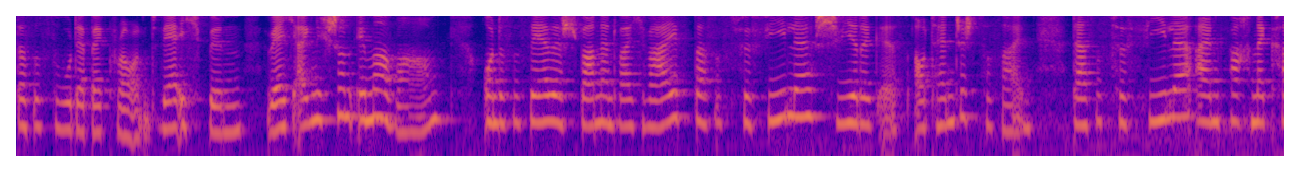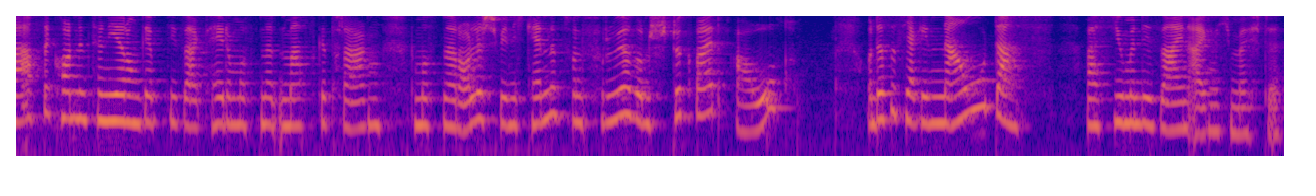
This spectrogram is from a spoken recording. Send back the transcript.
das ist so der Background, wer ich bin, wer ich eigentlich schon immer war. Und es ist sehr, sehr spannend, weil ich weiß, dass es für viele schwierig ist, authentisch zu sein. Dass es für viele einfach eine krasse Konditionierung gibt, die sagt, hey, du musst eine Maske tragen, du musst eine Rolle spielen. Ich kenne das von früher so ein Stück weit auch. Und das ist ja genau das, was Human Design eigentlich möchte.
